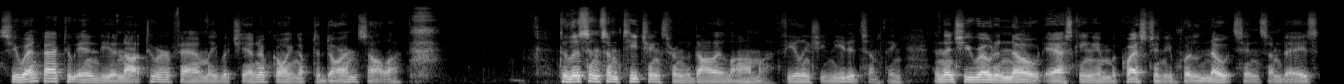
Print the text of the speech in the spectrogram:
She went back to India, not to her family, but she ended up going up to Dharamsala to listen some teachings from the Dalai Lama, feeling she needed something. And then she wrote a note asking him a question. He put notes in some days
